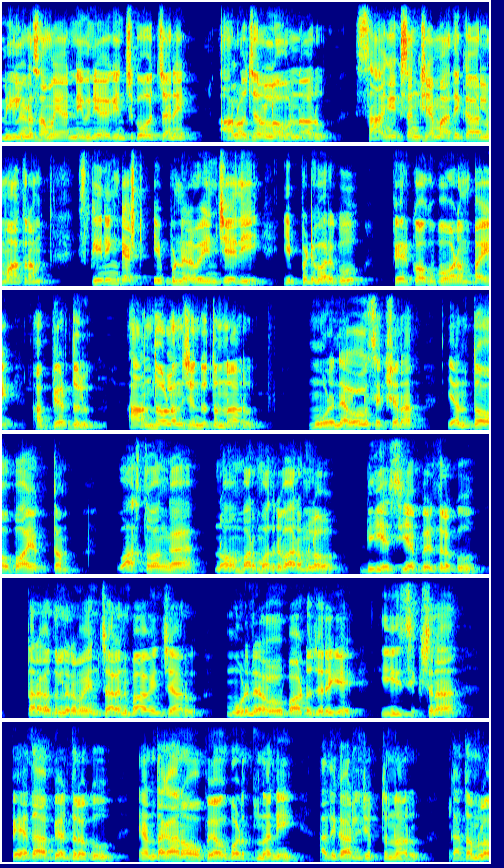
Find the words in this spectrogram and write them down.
మిగిలిన సమయాన్ని వినియోగించుకోవచ్చనే ఆలోచనలో ఉన్నారు. సాంఘిక సంక్షేమ అధికారులు మాత్రం స్క్రీనింగ్ టెస్ట్ ఎప్పుడు నిర్వహించేది ఇప్పటి వరకు పేర్కోకపోవడంపై అభ్యర్థులు ఆందోళన చెందుతున్నారు. మూడు నెలల శిక్షణ ఎంతో ఉపాయుక్తం. వాస్తవంగా నవంబర్ మొదటి వారంలో డిఎస్సి అభ్యర్థులకు తరగతులు నిర్వహించాలని భావించారు. మూడు నెలల పాటు జరిగే ఈ శిక్షణ పేద అభ్యర్థులకు ఎంతగానో ఉపయోగపడుతుందని అధికారులు చెప్తున్నారు. గతంలో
